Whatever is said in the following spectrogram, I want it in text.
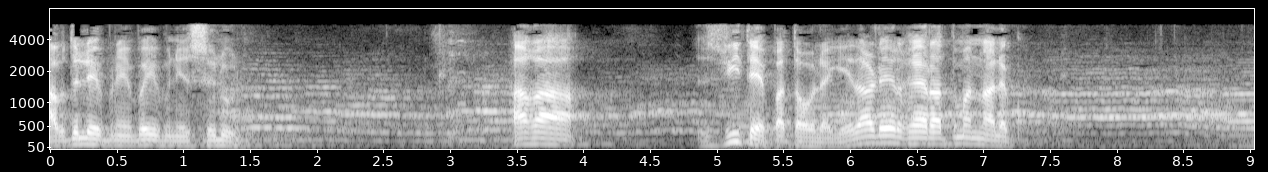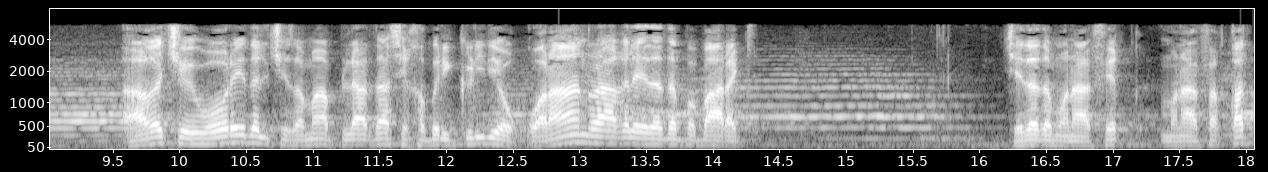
عبد الله ابن ابي ابن سلول هغه زویته پته ولګي دا ډیر غیرتمن نه لکو هغه چې وریدل چې زما پلار داسې خبرې کړې دي او قران راغلی د په بارک چې د منافق منافقت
